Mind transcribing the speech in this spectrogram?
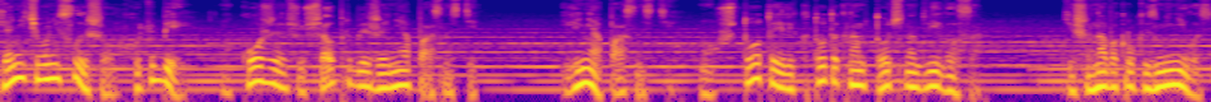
Я ничего не слышал, хоть убей, но кожей ощущал приближение опасности. Или не опасности, но что-то или кто-то к нам точно двигался. Тишина вокруг изменилась,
